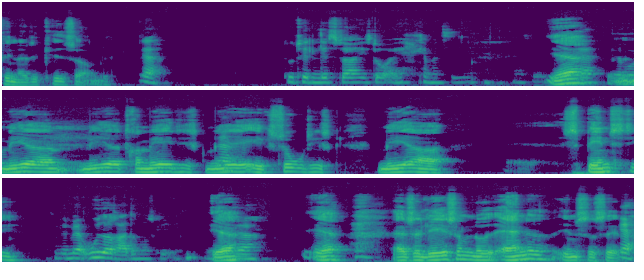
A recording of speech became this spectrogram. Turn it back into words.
finder det kedsomt. Ja. Du er til en lidt større historie, kan man sige. Ja, ja mere, mere dramatisk, mere ja. eksotisk, mere øh, spændstig. Lidt mere udadrettet måske. Ja. ja. Ja, altså læse om noget andet end sig selv. Ja.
